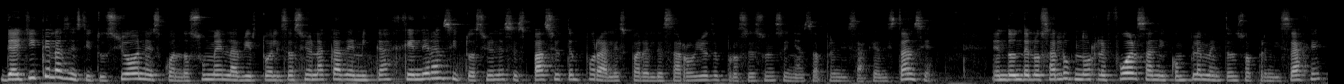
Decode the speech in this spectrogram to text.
De allí que las instituciones, cuando asumen la virtualización académica, generan situaciones espacio-temporales para el desarrollo del proceso de enseñanza-aprendizaje a distancia, en donde los alumnos refuerzan y complementan su aprendizaje,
